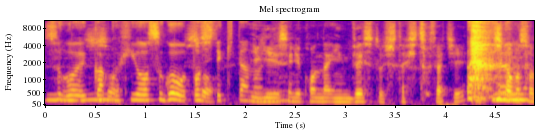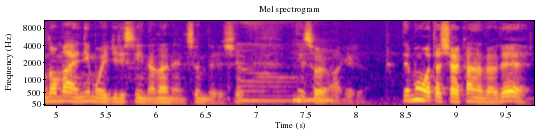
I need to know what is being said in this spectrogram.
すごい学費をすごい落としてきたのに。イギリスにこんなインベストした人たち。しかもその前にもイギリスに7年住んでるし。うん。にそれをあげる。でも私はカナダで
